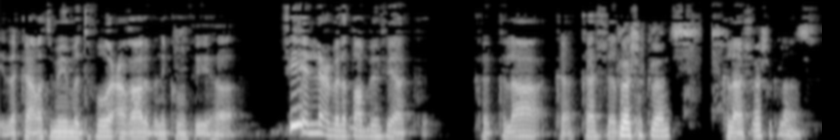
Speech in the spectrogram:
إذا كانت مي مدفوعة غالبا يكون فيها. في اللعبة اللي طابين فيها كلا كاش كلاش اوف كلانس كلاش اوف كلانس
